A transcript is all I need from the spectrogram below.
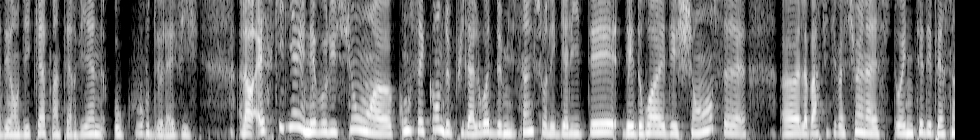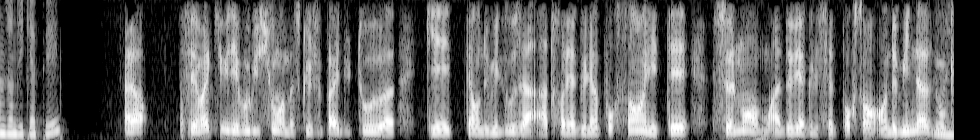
euh, des handicaps interviennent au cours de la vie. Alors, est-ce qu'il y a une évolution euh, conséquente depuis la loi de 2005 sur l'égalité des droits et des chances, euh, la participation et la citoyenneté des personnes handicapées? Alors, c'est vrai qu'il y a une évolution, hein, parce que je parlais du taux qui était en 2012 à, 3,1%, il était seulement à 2,7% en 2009, donc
